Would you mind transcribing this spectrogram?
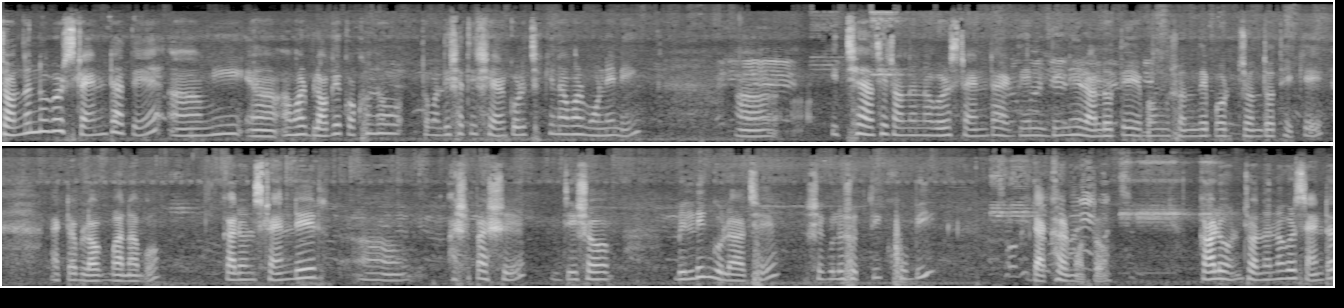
চন্দননগর স্ট্যান্ডটাতে আমি আমার ব্লগে কখনো তোমাদের সাথে শেয়ার করেছি কিনা আমার মনে নেই। ইচ্ছে আছে চন্দননগর স্ট্যান্ডটা একদিন দিনের আলোতে এবং সন্ধে পর্যন্ত থেকে একটা ব্লগ বানাবো। কারণ স্ট্যান্ডের আশেপাশে যেসব বিল্ডিংগুলো আছে সেগুলো সত্যি খুবই দেখার মতো। কারণ চন্দননগর স্ট্যান্ডটা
